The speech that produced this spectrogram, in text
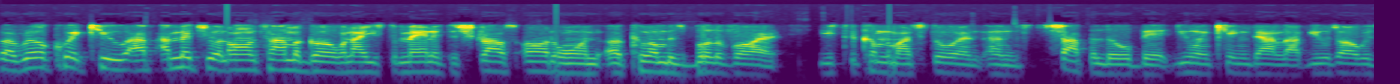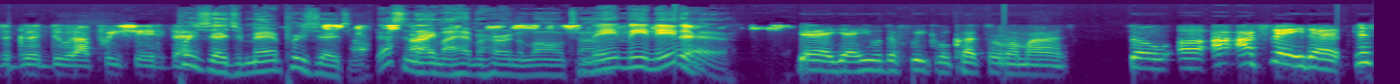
Uh, real quick, Q. I, I met you a long time ago when I used to manage the Strauss Auto on uh, Columbus Boulevard. You used to come to my store and, and shop a little bit. You and King Dunlap. You was always a good dude. I appreciated that. Appreciate you, man. Appreciate you. That's a name right. I haven't heard in a long time. Me, me neither. Yeah, yeah. yeah he was a frequent customer of mine. So uh, I, I say that this.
